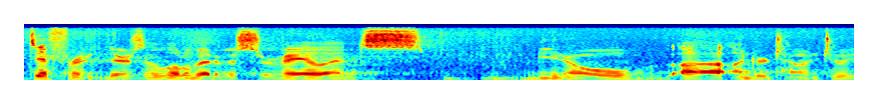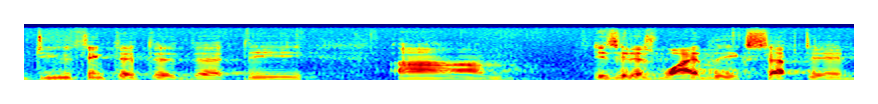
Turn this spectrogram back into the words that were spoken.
different. There's a little bit of a surveillance, you know, uh, undertone to it. Do you think that the, that the, um, is it as widely accepted?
